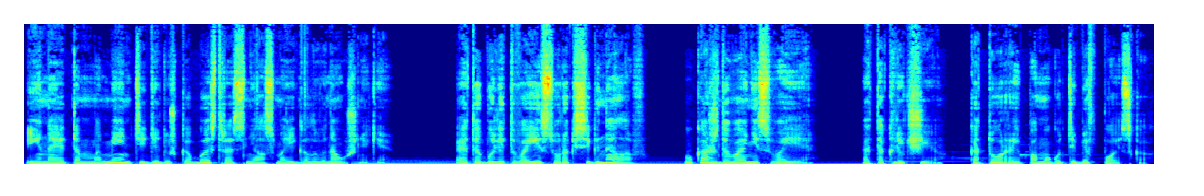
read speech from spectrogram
И на этом моменте дедушка быстро снял с моей головы наушники. Это были твои 40 сигналов. У каждого они свои. Это ключи, которые помогут тебе в поисках.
